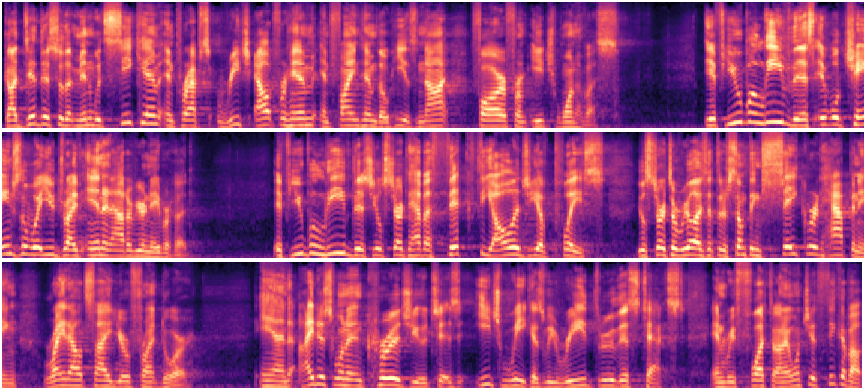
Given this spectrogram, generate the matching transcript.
God did this so that men would seek him and perhaps reach out for him and find him, though he is not far from each one of us. If you believe this, it will change the way you drive in and out of your neighborhood. If you believe this, you'll start to have a thick theology of place. You'll start to realize that there's something sacred happening right outside your front door. And I just want to encourage you to each week as we read through this text and reflect on it, I want you to think about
